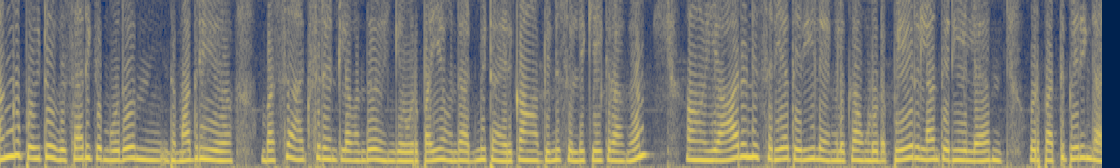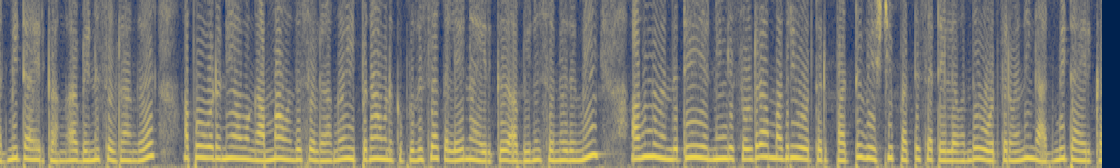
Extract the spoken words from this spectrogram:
அங்கே போயிட்டு விசாரிக்கும் போது இந்த மாதிரி பஸ் ஆக்சிடெண்ட்டில் வந்து இங்கே ஒரு பையன் வந்து அட்மிட் ஆயிருக்கான் அப்படின்னு சொல்லி கேட்குறாங்க யாருன்னு சரியாக தெரியல எங்களுக்கு. அவங்களோட பேரெல்லாம் தெரியல. ஒரு பத்து பேர் இங்கே அட்மிட் ஆயிருக்காங்க அப்படின்னு சொல்கிறாங்க அப்போ உடனே அவங்க அம்மா வந்து சொல்கிறாங்க இப்போ தான் அவனுக்கு புதுசாக கல்யாணம் ஆயிருக்கு அப்படின்னு சொன்னதுமே அவங்க வந்துட்டு நீங்கள் சொல்கிற மாதிரி ஒருத்தர் பட்டு வேஷ்டி பட்டு சட்டையில் வந்து ஒருத்தர் வந்து இங்கே அட்மிட் ஆயிருக்காரு.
